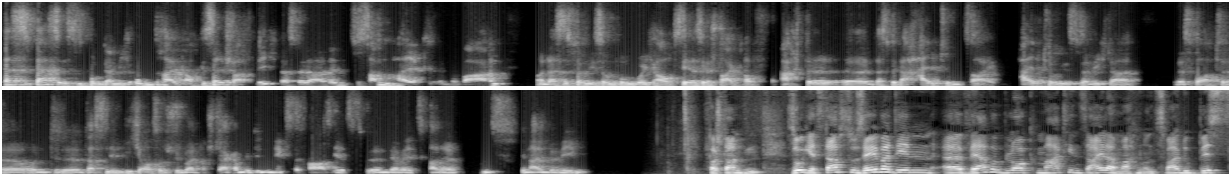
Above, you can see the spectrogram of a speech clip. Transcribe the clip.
Das, das ist ein Punkt, der mich umtreibt, auch gesellschaftlich, dass wir da den Zusammenhalt bewahren. Und das ist für mich so ein Punkt, wo ich auch sehr, sehr stark darauf achte, dass wir da Haltung zeigen. Haltung ist für mich da das Wort. Äh, und äh, das nehme ich auch so ein Stück weit noch stärker mit in die nächste Phase, jetzt, in der wir jetzt gerade uns hineinbewegen. Verstanden. So, jetzt darfst du selber den äh, Werbeblock Martin Seiler machen. Und zwar, du bist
